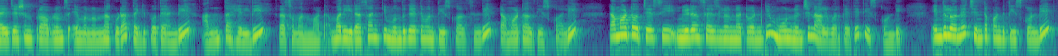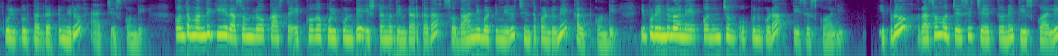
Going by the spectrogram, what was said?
డైజెషన్ ప్రాబ్లమ్స్ ఏమైనా ఉన్నా కూడా తగ్గిపోతాయండి. అంత హెల్దీ రసం అనమాట మరి ఈ రసానికి ముందుగా అయితే మనం తీసుకోవాల్సింది టమాటాలు తీసుకోవాలి. టమాటో వచ్చేసి మీడియం సైజులో ఉన్నటువంటి మూడు నుంచి నాలుగు వరకు అయితే తీసుకోండి. ఇందులోనే చింతపండు తీసుకోండి. పులుపు తగ్గట్టు మీరు యాడ్ చేసుకోండి. కొంతమందికి రసంలో కాస్త ఎక్కువగా పులుపు ఉంటే ఇష్టంగా తింటారు కదా సో దాన్ని బట్టి మీరు చింతపండుని కలుపుకోండి. ఇప్పుడు ఇందులోనే కొంచెం ఉప్పును కూడా తీసేసుకోవాలి. ఇప్పుడు రసం వచ్చేసి చేతితోనే తీసుకోవాలి.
